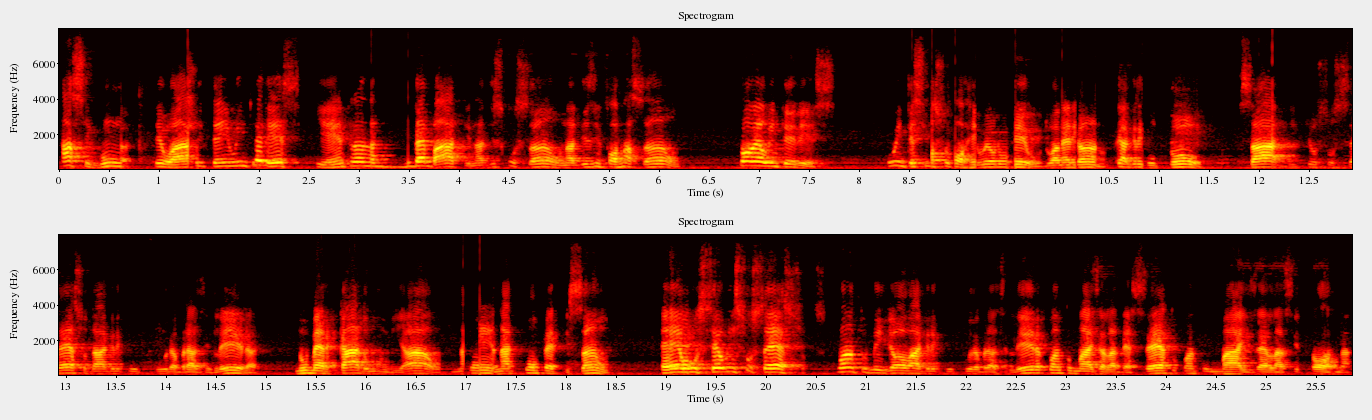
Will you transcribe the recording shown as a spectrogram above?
A segunda, eu acho que tem o interesse, que entra no debate, na discussão, na desinformação. Qual é o interesse? O interesse nosso correto, do europeu, do americano, que agricultor sabe que o sucesso da agricultura brasileira no mercado mundial, na competição, é o seu insucesso. Quanto melhor a agricultura brasileira, quanto mais ela der certo, quanto mais ela se torna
